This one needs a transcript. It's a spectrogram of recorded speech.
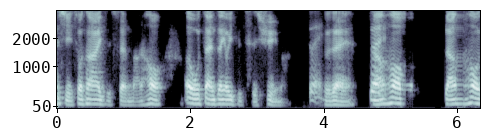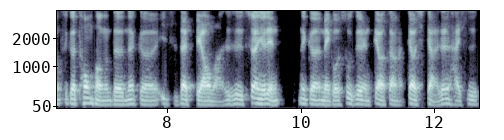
息说它一直升嘛，然后俄乌战争又一直持续嘛，对，对不对？对，然后然后这个通膨的那个一直在飙嘛，就是虽然有点那个美国数字有点掉上来掉下来，但是还是。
